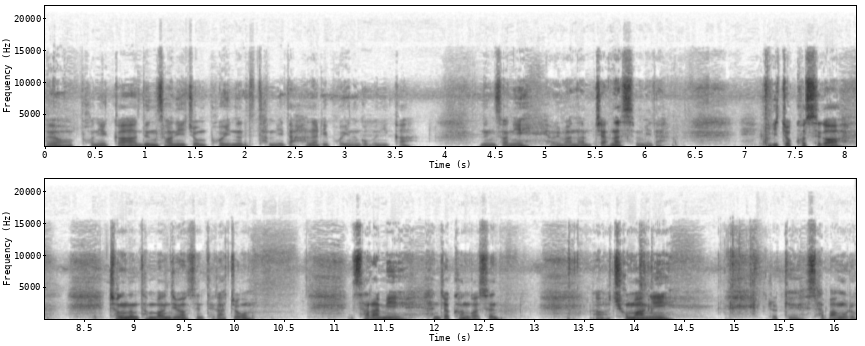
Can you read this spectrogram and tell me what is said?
어, 보니까 능선이 좀 보이는 듯 합니다. 하늘이 보이는 거 보니까 능선이 얼마 남지 않았습니다. 이쪽 코스가 정릉 탐방지원센터가 조금 사람이 한적한 것은 어, 조망이 이렇게 사방으로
